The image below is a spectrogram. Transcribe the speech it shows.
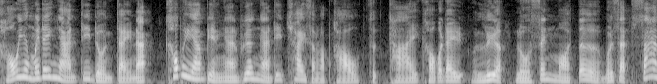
เขายังไม่ได้งานที่โดนใจนัก เขาพยายามเปลี่ยนงานเพื่องานที่ใช่สำหรับเขา สุดท้ายเขาก็ได้เลือกโลเซนมอเตอร์บริษัทสร้าง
